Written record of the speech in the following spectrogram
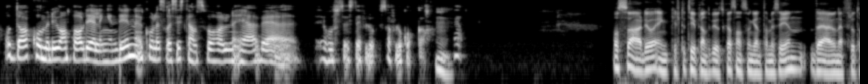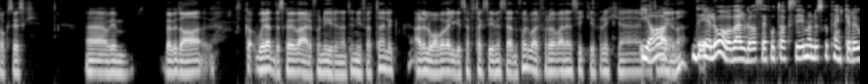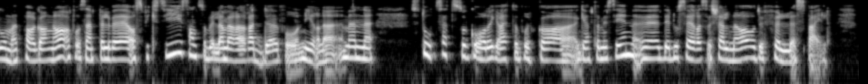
Og da kommer det jo an på avdelingen din hvordan resistensforholdene er ved, hos stafylokokker. Mm. Ja. Og så er det jo enkelte typer antibiotika, sånn som gentamicin, det er jo nefrotoksisk. Eh, og vi bør vi da skal, hvor redde skal vi være for nyrene til nyfødte? Eller er det lov å velge cefotaxim istedenfor, bare for å være sikker for å ikke gå ja, til nyrene? Ja, det er lov å velge cefotaxim, men du skal tenke deg om et par ganger. F.eks. ved asfiksi, sant, så vil en være redde for nyrene. Men eh, stort sett så går det greit å bruke gentamicin. Eh, det doseres sjeldnere, og du følger speil.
